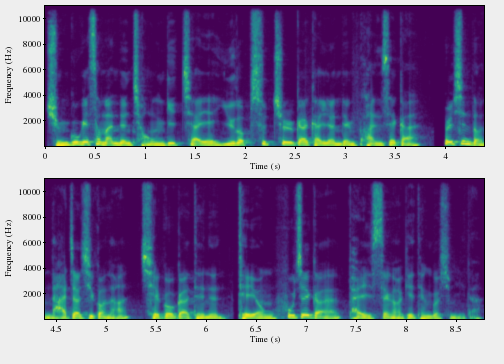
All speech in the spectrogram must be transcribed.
중국에서 만든 전기차의 유럽 수출과 관련된 관세가 훨씬 더 낮아지거나 제거가 되는 대형 호재가 발생하게 된 것입니다.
